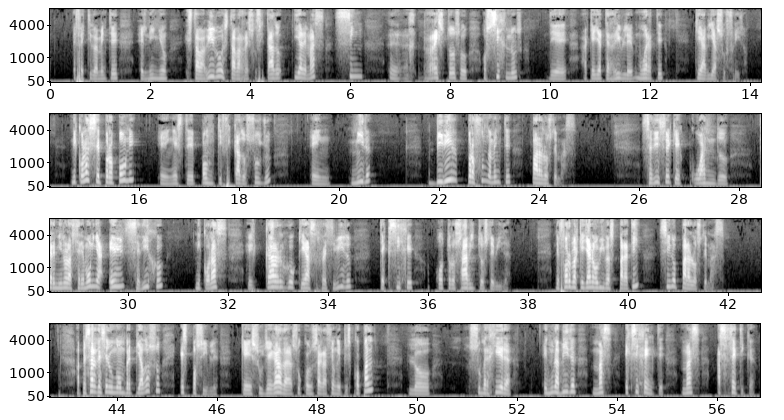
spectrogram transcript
Efectivamente, el niño estaba vivo, estaba resucitado y además sin eh, restos o, o signos de aquella terrible muerte que había sufrido. Nicolás se propone en este pontificado suyo, en Mira, vivir profundamente para los demás. Se dice que cuando terminó la ceremonia, él se dijo, Nicolás, el cargo que has recibido te exige otros hábitos de vida, de forma que ya no vivas para ti, sino para los demás. A pesar de ser un hombre piadoso, es posible que su llegada a su consagración episcopal lo sumergiera en una vida más exigente, más ascética,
